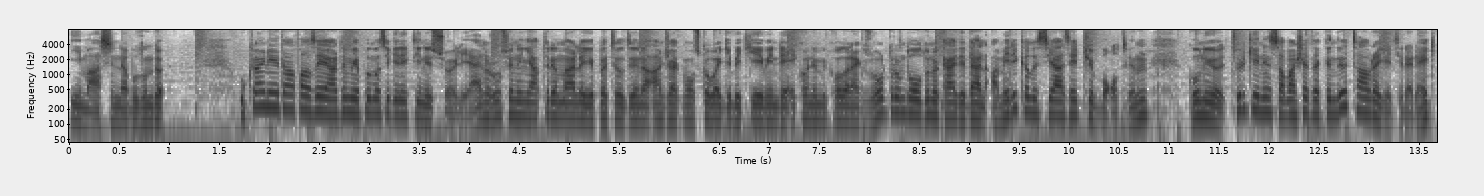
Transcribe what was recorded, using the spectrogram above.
imasında bulundu. Ukrayna'ya daha fazla yardım yapılması gerektiğini söyleyen, Rusya'nın yaptırımlarla yıpratıldığını ancak Moskova gibi Kiev'in de ekonomik olarak zor durumda olduğunu kaydeden Amerikalı siyasetçi Bolton, konuyu Türkiye'nin savaşa takındığı tavra getirerek,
